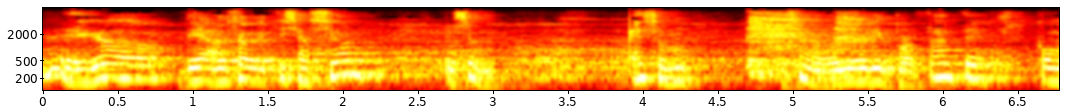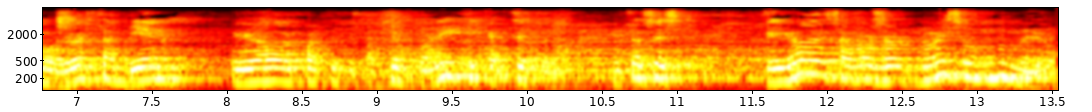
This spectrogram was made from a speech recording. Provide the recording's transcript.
el grado de alfabetización es, es, un, es una variable importante, como lo es también el grado de participación política, etc. Entonces, el grado de desarrollo no es un número,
